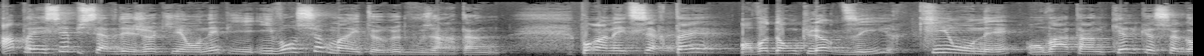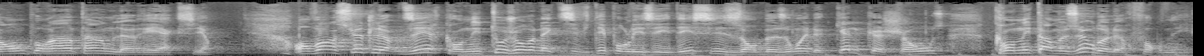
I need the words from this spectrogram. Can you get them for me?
En principe, ils savent déjà qui on est, puis ils vont sûrement être heureux de vous entendre. Pour en être certain, on va donc leur dire qui on est. On va attendre quelques secondes pour entendre leur réaction. On va ensuite leur dire qu'on est toujours en activité pour les aider s'ils ont besoin de quelque chose qu'on est en mesure de leur fournir.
